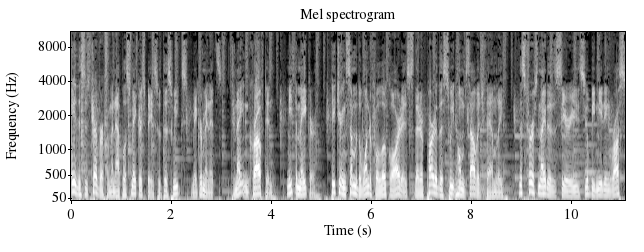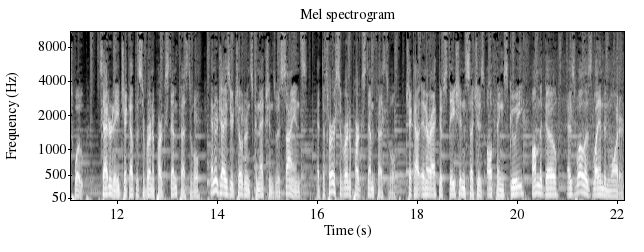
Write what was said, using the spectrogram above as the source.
Hey, this is Trevor from Annapolis Makerspace with this week's Maker Minutes. Tonight in Crofton, Meet the Maker, featuring some of the wonderful local artists that are part of the Sweet Home Salvage family. This first night of the series, you'll be meeting Ross Swope. Saturday, check out the Severna Park STEM Festival. Energize your children's connections with science at the first Severna Park STEM Festival. Check out interactive stations such as All Things GUI, On the Go, as well as Land and Water.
